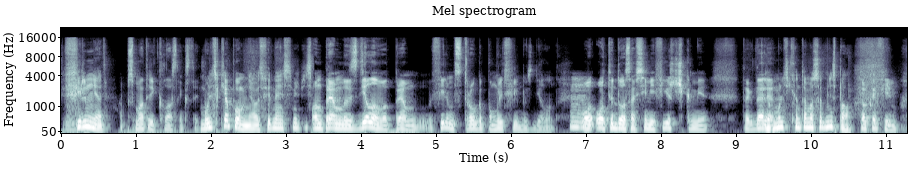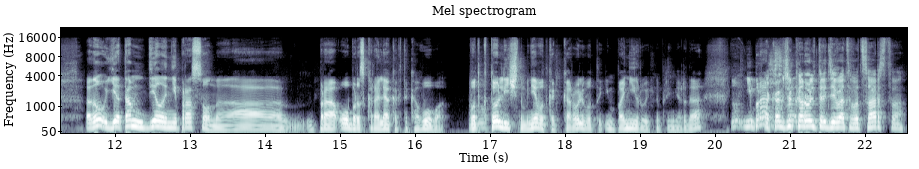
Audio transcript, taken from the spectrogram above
Фильм нет. А посмотри, классный, кстати. Мультик я помню, а вот фильм я не Он прям сделан, вот прям фильм строго по мультфильму сделан. Mm-hmm. От, от и до со всеми фишечками и так далее. в мультике он там особо не спал. Только фильм. Ну, я, там дело не про сон, а про образ короля как такового. Вот кто лично мне вот как король вот импонирует, например, да? Ну, не брать. А как же король тридевятого царства?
